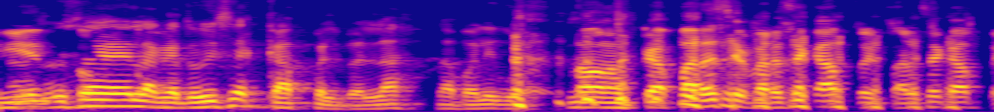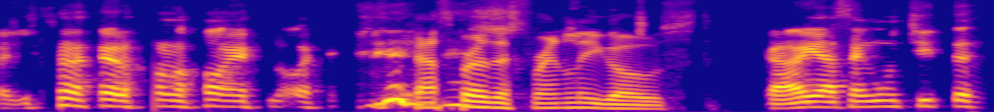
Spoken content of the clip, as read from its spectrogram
La que tú movimiento. dices, la que tú dices es Casper, ¿verdad? La película. No, no, que parece, parece Casper, parece Casper, pero no es, no es. Casper the Friendly Ghost. Cada vez hacen un chistecito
